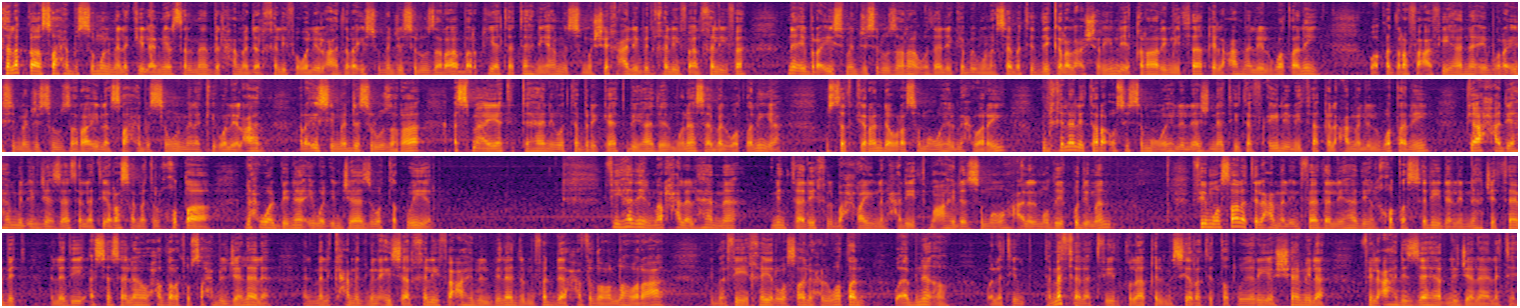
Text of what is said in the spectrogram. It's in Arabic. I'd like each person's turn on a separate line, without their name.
تلقى صاحب السمو الملكي الأمير سلمان بن حمد الخليفة ولي العهد رئيس مجلس الوزراء برقية تهنئة من سمو الشيخ علي بن خليفة الخليفة نائب رئيس مجلس الوزراء وذلك بمناسبة الذكرى العشرين لإقرار ميثاق العمل الوطني. وقد رفع فيها نائب رئيس مجلس الوزراء إلى صاحب السمو الملكي ولي العهد رئيس مجلس الوزراء أسمى آيات التهاني والتبريكات بهذه المناسبة الوطنية. مستذكرا دور سموه المحوري من خلال ترأس سموه للجنة تفعيل ميثاق العمل الوطني كأحد أهم الإنجازات التي رسمت الخطى نحو البناء والإنجاز والتطوير. في هذه المرحلة الهامة من تاريخ البحرين الحديث. معاهدا سموه على المضي قدما في مواصلة العمل إنفاذا لهذه الخطى السديدة للنهج الثابت الذي أسس له حضرة صاحب الجلالة الملك حمد بن عيسى الخليفة عاهل البلاد المفدى حفظه الله ورعاه لما فيه خير وصالح الوطن وأبنائه والتي تمثلت في انطلاق المسيرة التطويرية الشاملة في العهد الزاهر لجلالته.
